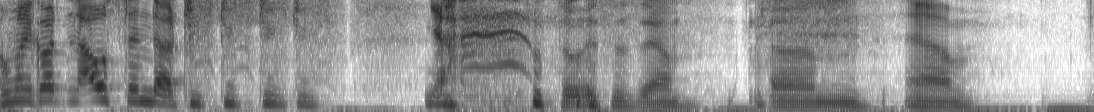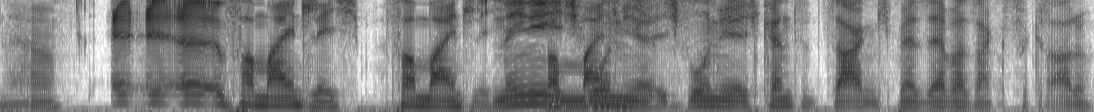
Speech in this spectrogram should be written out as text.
Oh mein Gott, ein Ausländer. Tuf, tuf, tuf, tuf. Ja. So ist es ja. ähm, Ja. ja. Äh, äh, äh, vermeintlich. Vermeintlich. Nee, nee, ich wohne Vermeintlich hier. Ich wohne so. hier. Ich kann es jetzt sagen. Ich bin ja selber Sachse gerade.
